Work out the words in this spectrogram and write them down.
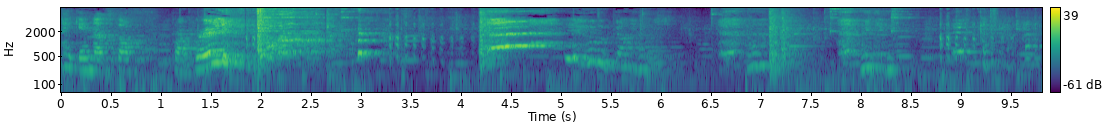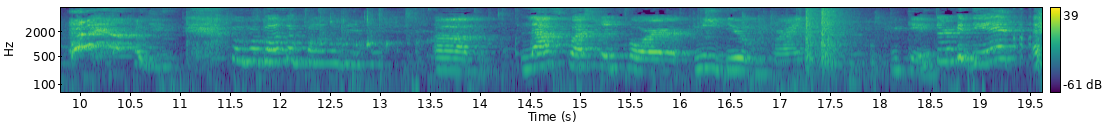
I cannot talk properly. last question for medium, right? Okay. Intermediate! I,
